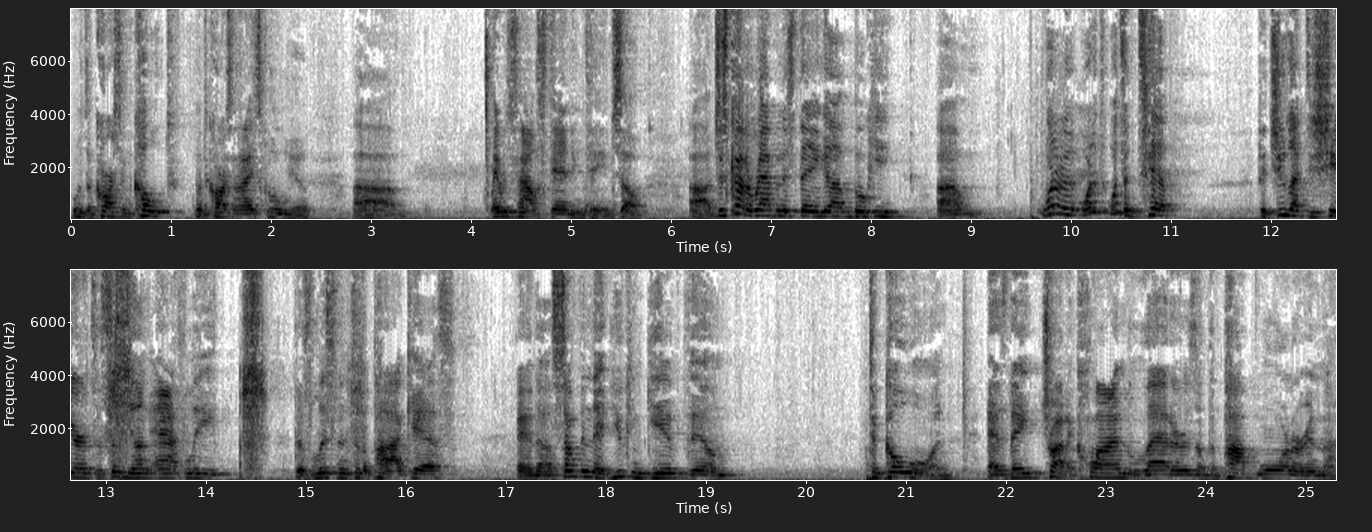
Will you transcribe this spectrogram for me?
who was a Carson Colt, went to Carson High School. Uh, it was an outstanding team. So, uh, just kind of wrapping this thing up, Bookie. Um, what are the, what is, what's a tip that you'd like to share to some young athlete that's listening to the podcast, and uh, something that you can give them to go on as they try to climb the ladders of the Pop Warner and the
